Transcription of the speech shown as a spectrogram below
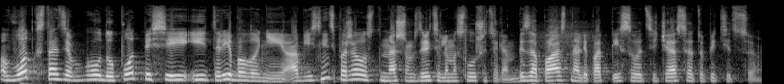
Вот, кстати, по поводу подписей и требований. Объясните, пожалуйста, нашим зрителям и слушателям, безопасно ли подписывать сейчас эту петицию?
